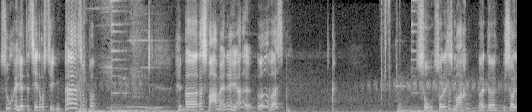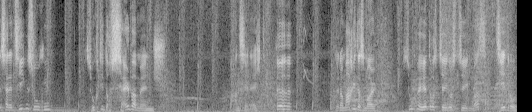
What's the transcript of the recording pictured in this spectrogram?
Suche Hirte Cedros Ziegen. Ah, super. Äh, das war meine Herde. Oh, was? So, soll ich das machen? Leute, ich soll seine Ziegen suchen. Such die doch selber, Mensch. Wahnsinn, echt. ja, dann mache ich das mal. Suche Hirtros Cedros Ziegen. Was? Cedro.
